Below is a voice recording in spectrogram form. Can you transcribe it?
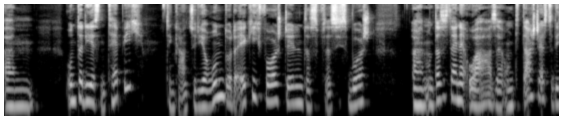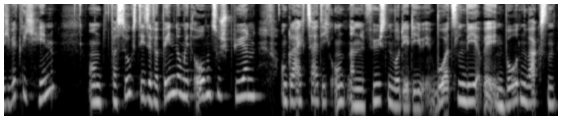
ähm, unter dir ist ein Teppich, den kannst du dir rund oder eckig vorstellen, das, das ist wurscht. Ähm, und das ist eine Oase. Und da stellst du dich wirklich hin und versuchst diese Verbindung mit oben zu spüren und gleichzeitig unten an den Füßen, wo dir die Wurzeln wie in den Boden wachsen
